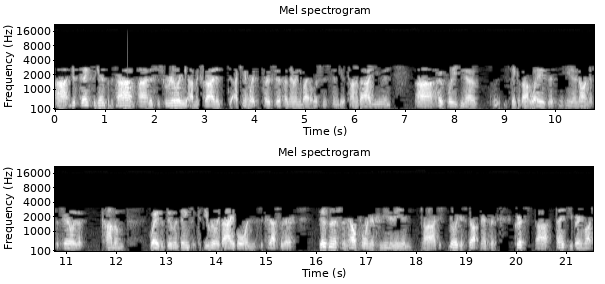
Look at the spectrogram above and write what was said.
uh, just thanks again for the time. Uh, this is really, I'm excited. I can't wait to post this. I know anybody listening is going to get a ton of value and, uh, hopefully, you know, think about ways that, you know, not necessarily the common ways of doing things that could be really valuable and success for their business and helpful in your community and, uh, just really good stuff, man. So, Chris, uh, thank you very much,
